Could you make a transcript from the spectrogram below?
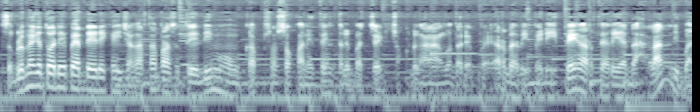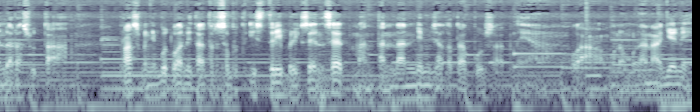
Sebelumnya Ketua DPRD DKI Jakarta Prasetyo Edi mengungkap sosok wanita yang terlibat cekcok dengan anggota DPR dari PDIP Arteria Dahlan di Bandara Suta. Pras menyebut wanita tersebut istri Brigjen Z, mantan Dandim Jakarta Pusatnya. Wah, mudah-mudahan aja nih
